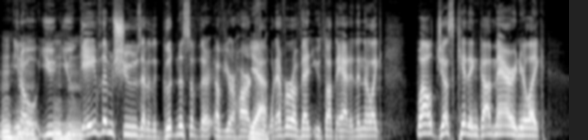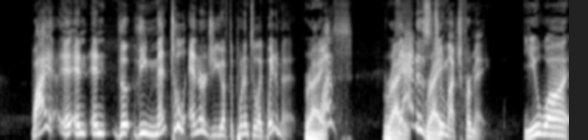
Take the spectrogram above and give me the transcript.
Mm-hmm, You know, you you gave them shoes out of the goodness of their of your heart Yeah. for whatever event you thought they had, and then they're like, "Well, just kidding, got married," and you're like, "Why?" And and the the mental energy you have to put into like, wait a minute, Right. What? right. that is right. too much for me. you want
